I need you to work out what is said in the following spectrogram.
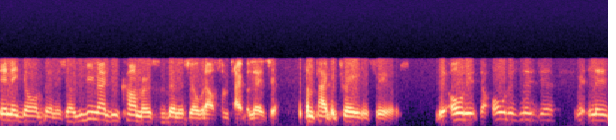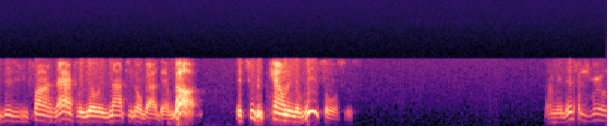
then they doing business, yo. You do not do commerce and business, yo, without some type of literature, some type of trade and sales. The oldest, the oldest literature, written literature you find in Africa, yo, is not to no goddamn God. It's to the counting of resources. I mean, this is real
